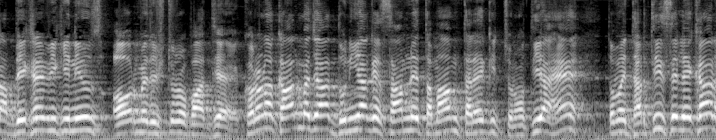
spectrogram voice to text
आप देख रहे हैं वीकी न्यूज़ और मैं दुष्टर उपाध्याय। कोरोना काल में जहाँ दुनिया के सामने तमाम तरह की चुनौतियाँ हैं तो वहीं धरती से लेकर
